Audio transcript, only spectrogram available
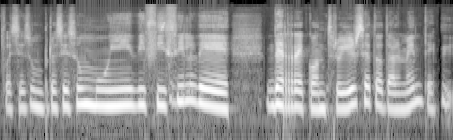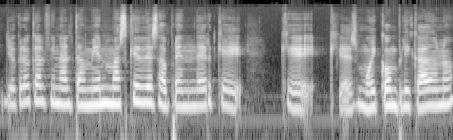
pues es un proceso muy difícil de, de, reconstruirse totalmente. yo creo que al final también, más que desaprender, que que, es muy complicado, ¿no?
